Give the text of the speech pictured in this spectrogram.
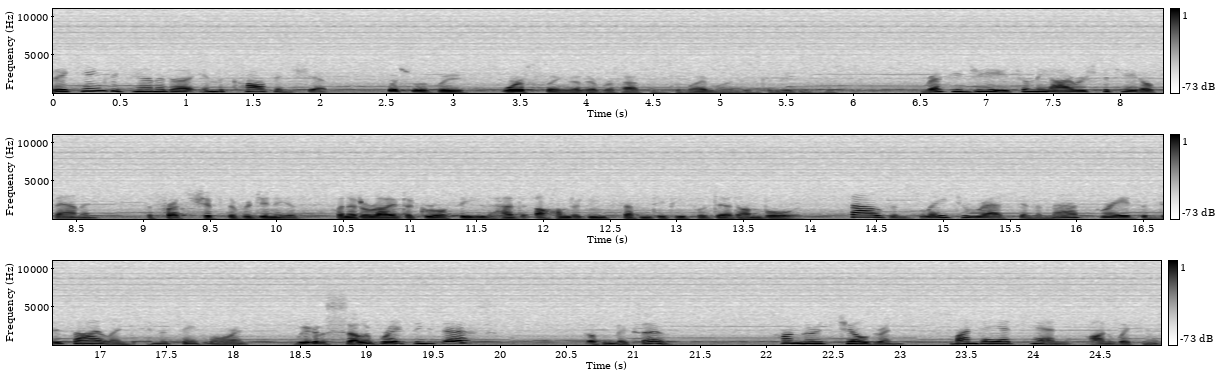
They came to Canada in the coffin ship. This was the worst thing that ever happened to my mind in Canadian history. Refugees from the Irish potato famine. The first ship, the Virginius, when it arrived at Grosse Ile, had 170 people dead on board. Thousands laid to rest in the mass graves of this island in the St. Lawrence. We're going to celebrate these deaths? Doesn't make sense. Hunger's Children, Monday at 10 on Witness.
